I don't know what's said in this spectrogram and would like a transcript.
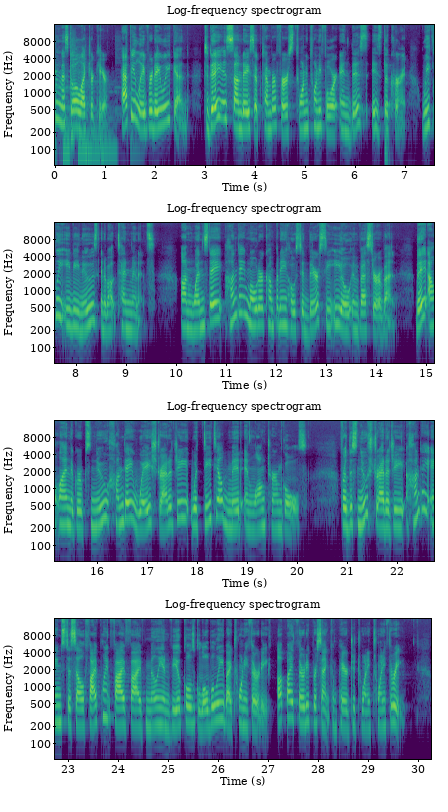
everyone, Go Electric here. Happy Labor Day weekend. Today is Sunday, September 1st, 2024, and this is The Current, weekly EV news in about 10 minutes. On Wednesday, Hyundai Motor Company hosted their CEO investor event. They outlined the group's new Hyundai Way strategy with detailed mid and long term goals. For this new strategy, Hyundai aims to sell 5.55 million vehicles globally by 2030, up by 30% compared to 2023.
